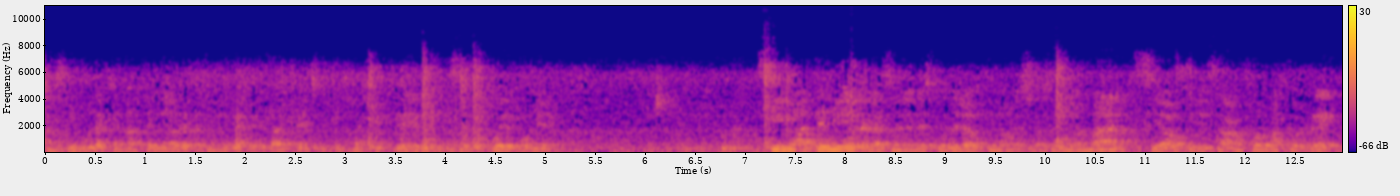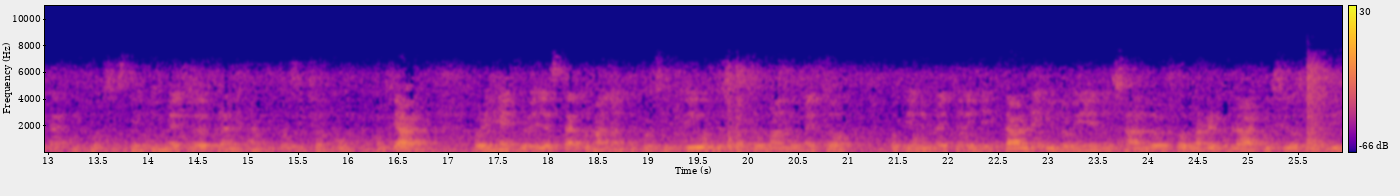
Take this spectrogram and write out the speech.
asegura que no ha tenido relaciones desde tal fecha, pues hay que creerle que se le puede poner. Si no ha tenido relaciones después de la última menstruación normal, si ha utilizado en forma correcta y consistente un método de anticoncepción confiable. Por ejemplo, ella está tomando anticonceptivos, está tomando método o tiene un método inyectable y lo viene usando de forma regular, juiciosa, sin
